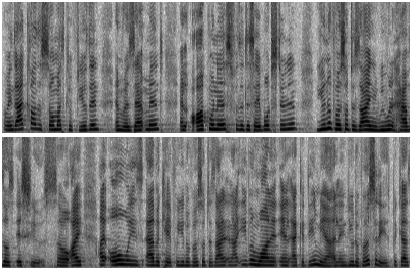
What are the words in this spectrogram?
I mean, that causes so much confusion and resentment and awkwardness for the disabled student. Universal design, we wouldn't have those issues. So I, I always advocate for universal design, and I even want it in academia and in universities, because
